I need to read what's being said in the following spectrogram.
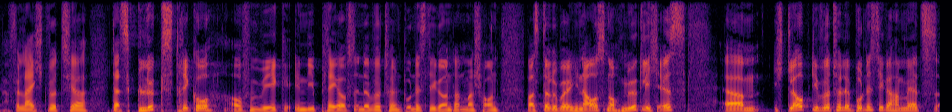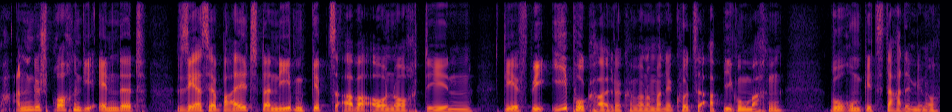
Ja, vielleicht wird's ja das Glückstrikot auf dem Weg in die Playoffs in der virtuellen Bundesliga und dann mal schauen, was darüber hinaus noch möglich ist. Ähm, ich glaube, die virtuelle Bundesliga haben wir jetzt angesprochen, die endet sehr, sehr bald. Daneben gibt's aber auch noch den DFB-I-Pokal. Da können wir nochmal eine kurze Abbiegung machen. Worum geht's da denn genau?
